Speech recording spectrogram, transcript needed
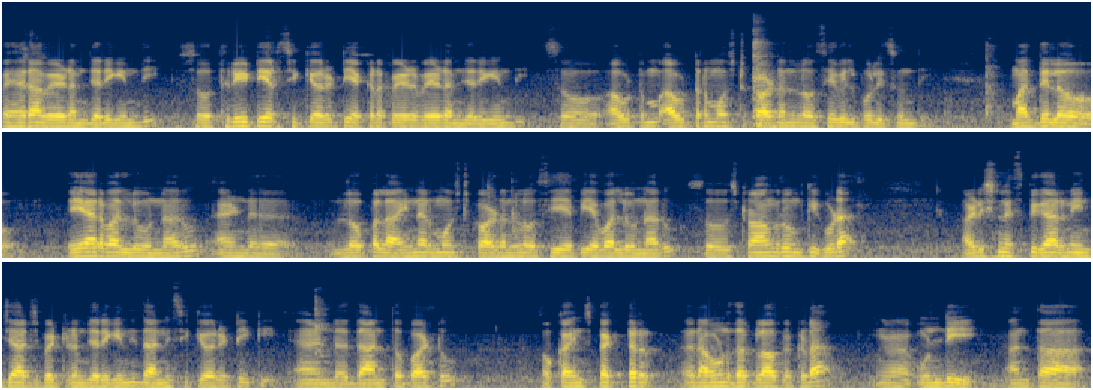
పెహరా వేయడం జరిగింది. సో త్రీ టియర్ సెక్యూరిటీ అక్కడ పే- వేయడం జరిగింది. సో అవుట్ అవుటర్ మోస్ట్ కార్డన్లో సివిల్ పోలీస్ ఉంది. మధ్యలో ఏఆర్ వాళ్ళు ఉన్నారు. అండ్ లోపల ఇన్నర్ మోస్ట్ కార్డన్లో సిఏపిఏ వాళ్ళు ఉన్నారు. సో స్ట్రాంగ్ రూమ్కి కూడా అడిషనల్ ఎస్పీ గారిని ఇన్ఛార్జ్ పెట్టడం జరిగింది దాని సెక్యూరిటీకి అండ్ దాంతోపాటు ఒక ఇన్స్పెక్టర్ రౌండ్ ద క్లాక్ అక్కడ ఉండి అంతా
